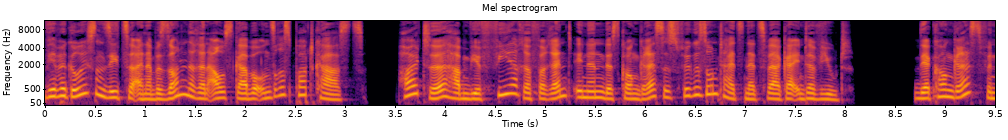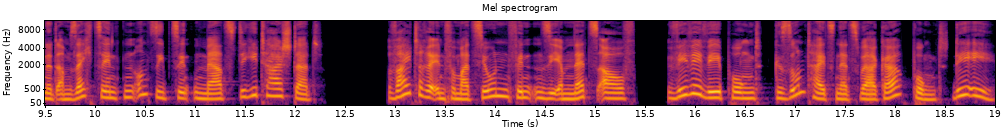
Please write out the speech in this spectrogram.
Wir begrüßen Sie zu einer besonderen Ausgabe unseres Podcasts. Heute haben wir vier ReferentInnen des Kongresses für Gesundheitsnetzwerker interviewt. Der Kongress findet am 16. und 17. März digital statt. Weitere Informationen finden Sie im Netz auf www.gesundheitsnetzwerker.de.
